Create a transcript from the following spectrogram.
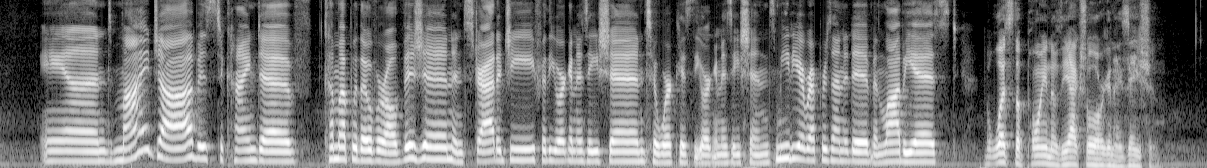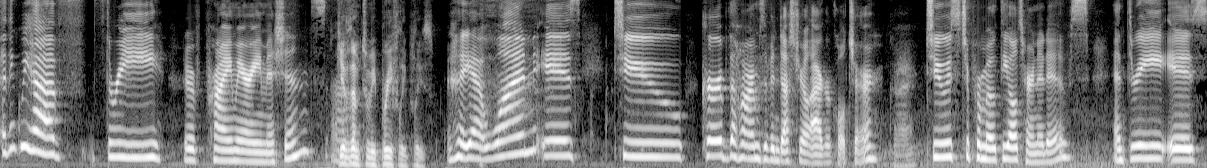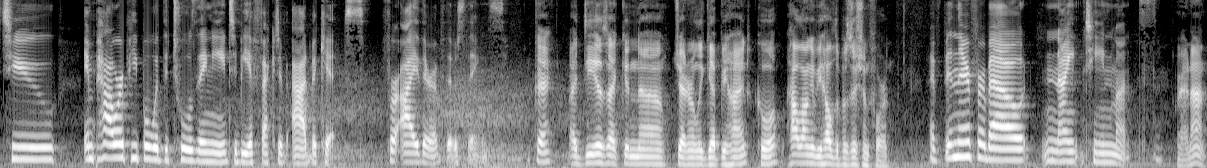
And my job is to kind of come up with overall vision and strategy for the organization, to work as the organization's media representative and lobbyist but what's the point of the actual organization? I think we have three sort of primary missions. Give um, them to me briefly, please. yeah, one is to curb the harms of industrial agriculture. Okay. Two is to promote the alternatives, and three is to empower people with the tools they need to be effective advocates for either of those things. Okay, ideas I can uh, generally get behind. Cool. How long have you held the position for? I've been there for about 19 months. Right on.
